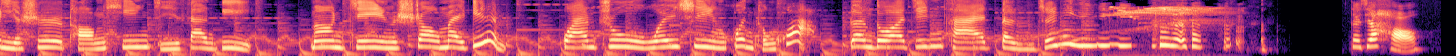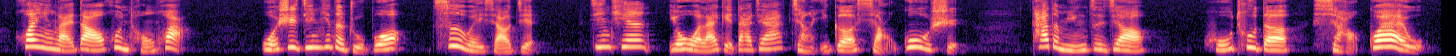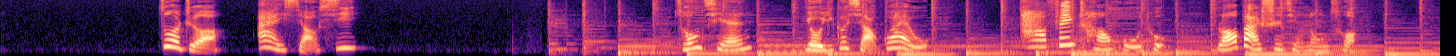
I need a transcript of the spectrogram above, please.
这里是童心集散地，梦境售卖店。关注微信“混童话”，更多精彩等着你。大家好，欢迎来到混童话，我是今天的主播刺猬小姐。今天由我来给大家讲一个小故事，它的名字叫《糊涂的小怪物》。作者艾小溪。从前有一个小怪物，他非常糊涂，老把事情弄错。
